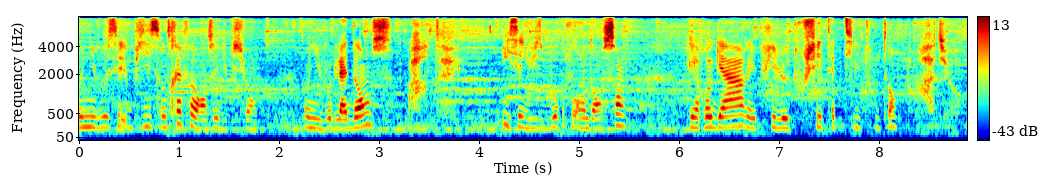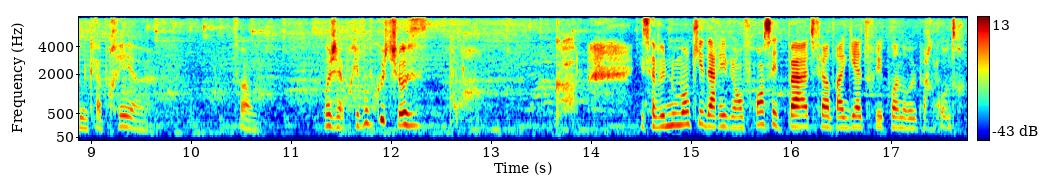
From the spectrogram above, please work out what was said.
Au niveau, puis ils sont très forts en séduction. Au niveau de la danse, ils séduisent beaucoup en dansant. Les regards et puis le toucher tactile tout le temps. Radio. Donc après, enfin, moi j'ai appris beaucoup de choses. Et ça va nous manquer d'arriver en France et de pas te faire draguer à tous les coins de rue par contre.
